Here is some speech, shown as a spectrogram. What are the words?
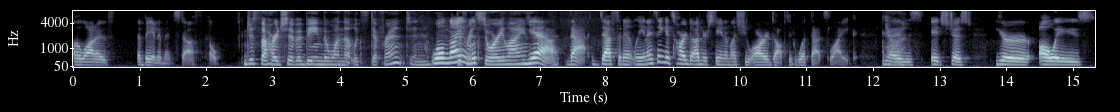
a lot of abandonment stuff. Just the hardship of being the one that looks different and Well, not different storyline. Yeah, that definitely. And I think it's hard to understand unless you are adopted what that's like. Yeah. Because it's just, you're always,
